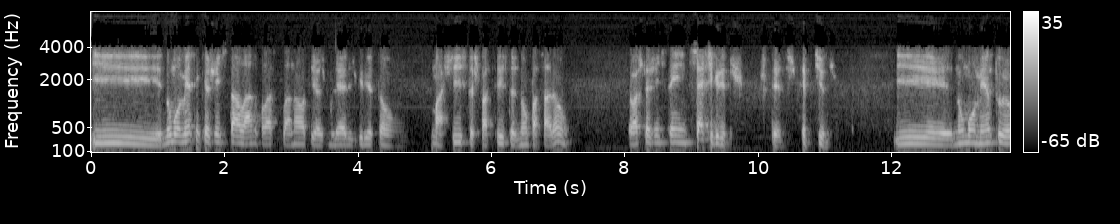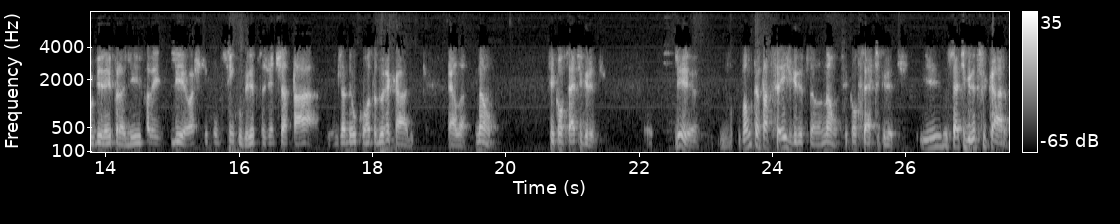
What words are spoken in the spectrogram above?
E no momento em que a gente está lá no Palácio Planalto e as mulheres gritam machistas, fascistas não passarão, eu acho que a gente tem sete gritos desses, repetidos. E num momento eu virei para ali e falei, Lia, eu acho que com cinco gritos a gente já tá, já deu conta do recado. Ela, não, ficam sete gritos. Lia, vamos tentar seis gritos. Ela, não, ficam sete gritos. E os sete gritos ficaram.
